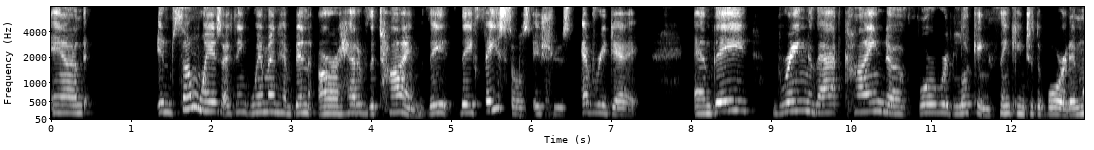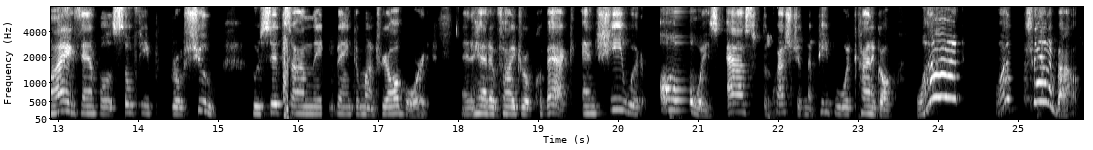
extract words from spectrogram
And in some ways, I think women have been are ahead of the time. They they face those issues every day, and they bring that kind of forward-looking thinking to the board. And my example is Sophie Brochu, who sits on the Bank of Montreal board and head of Hydro Quebec. And she would always ask the question that people would kind of go, What? What's that about?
